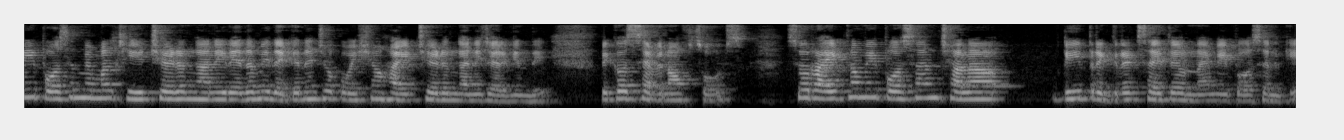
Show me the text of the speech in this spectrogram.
మీ పర్సన్ మిమ్మల్ని చీట్ చేయడం కానీ లేదా మీ దగ్గర నుంచి ఒక విషయం హైడ్ చేయడం కానీ జరిగింది. Because seven of swords. So రైట్లో మీ పర్సన్ చాలా డీప్ రిగ్రెట్స్ అయితే ఉన్నాయి మీ పర్సన్కి.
